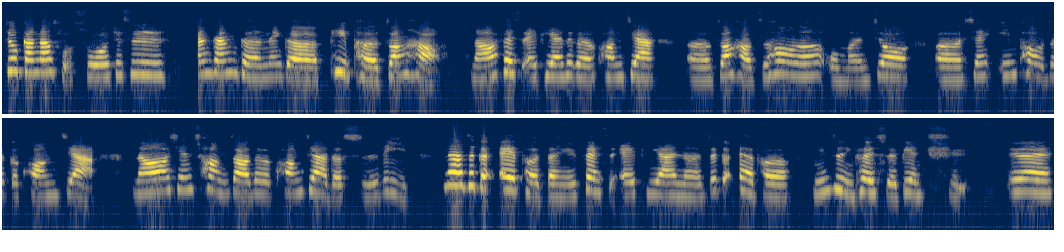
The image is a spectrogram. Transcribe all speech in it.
就刚刚所说，就是。刚刚的那个 pip 装好，然后 face API 这个框架呃装好之后呢，我们就呃先 import 这个框架，然后先创造这个框架的实例。那这个 app 等于 face API 呢？这个 app 名字你可以随便取，因为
